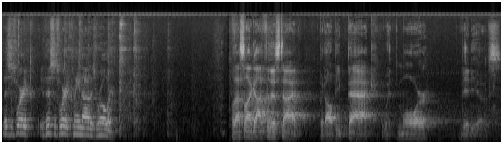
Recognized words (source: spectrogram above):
This is where he, this is where he cleaned out his roller. Well, that's all I got for this time, but I'll be back with more videos.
